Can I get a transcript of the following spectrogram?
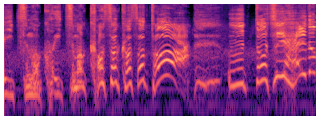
いつもこいつもこそこそとうっとうしいハイども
